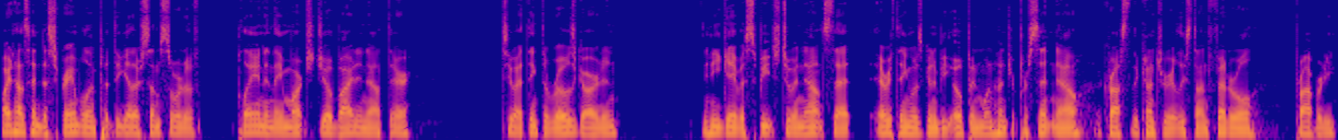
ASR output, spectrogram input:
White House had to scramble and put together some sort of plan, and they marched Joe Biden out there to, I think, the Rose Garden. And he gave a speech to announce that everything was going to be open 100% now across the country, or at least on federal property.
